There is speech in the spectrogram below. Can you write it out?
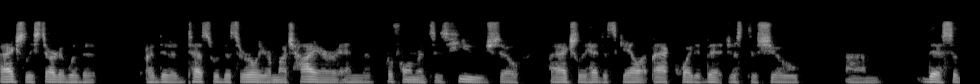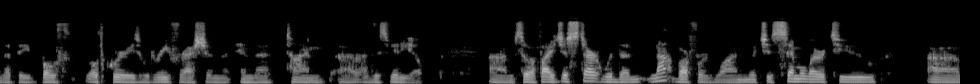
I actually started with it, I did a test with this earlier much higher, and the performance is huge, so I actually had to scale it back quite a bit just to show um, this so that they both both queries would refresh in the, in the time uh, of this video. Um, so if I just start with the not buffered one, which is similar to uh,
